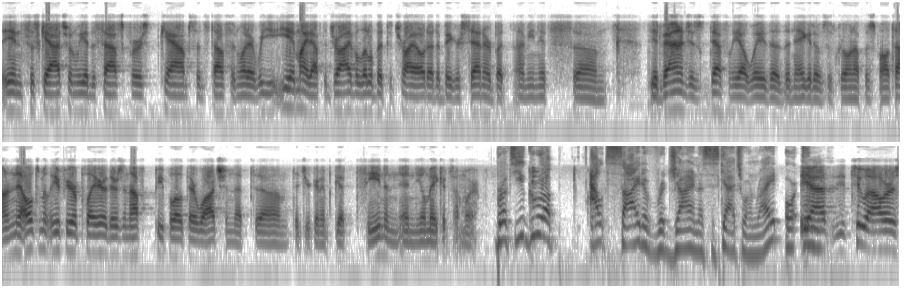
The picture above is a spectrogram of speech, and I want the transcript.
in Saskatchewan, we had the Sask First camps and stuff and whatever. You, you might have to drive a little bit to try out at a bigger center, but I mean, it's um, the advantages definitely outweigh the the negatives of growing up in a small town. And ultimately, if you're a player, there's enough people out there watching that um, that you're going to get seen and, and you'll make it somewhere. Brooks, you grew up outside of Regina, Saskatchewan, right? Or in- Yeah, two hours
